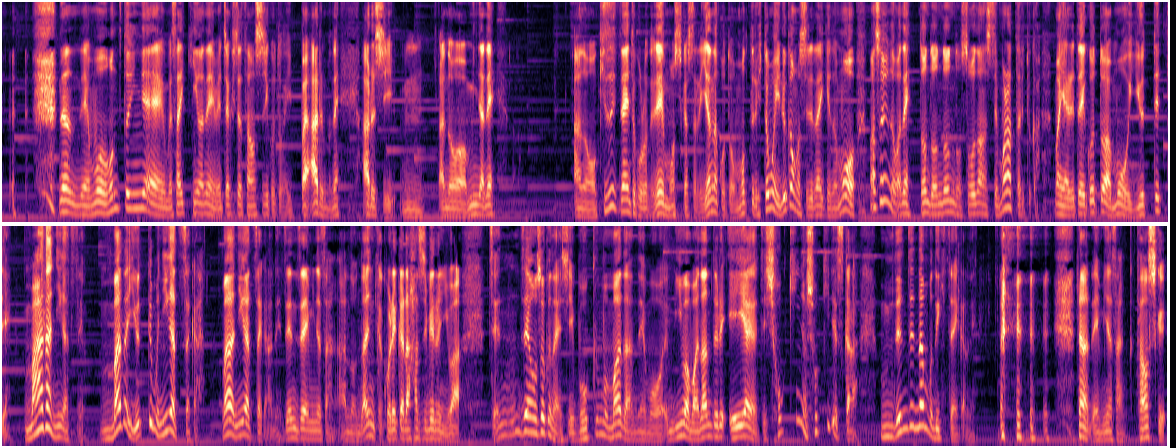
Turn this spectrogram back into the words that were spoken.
なので、もう本当にね、最近はね、めちゃくちゃ楽しいことがいっぱいあるのね、あるし、うん、あの、みんなね、あの、気づいてないところでね、もしかしたら嫌なことを思ってる人もいるかもしれないけども、まあそういうのはね、どんどんどんどん相談してもらったりとか、まあやりたいことはもう言ってって、まだ2月だよ。まだ言っても2月だから。まだ2月だからね、全然皆さん、あの、何かこれから始めるには、全然遅くないし、僕もまだね、もう今学んでる AI って初期の初期ですから、全然何もできてないからね。なので皆さん楽しく、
